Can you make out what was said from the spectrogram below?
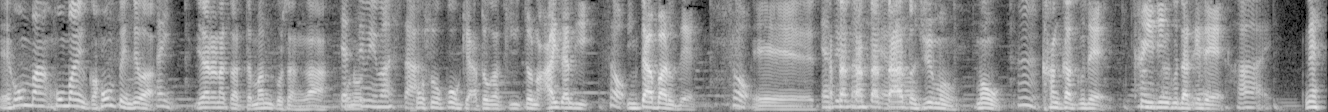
えー本番本番いうか本編でははい。やらなかったまみこさんがやってみました。放送後期後書きとの間にインターバルでそう。えー、たよ。タタタと10問もううん。感覚で、フィーリングだけで。はいね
